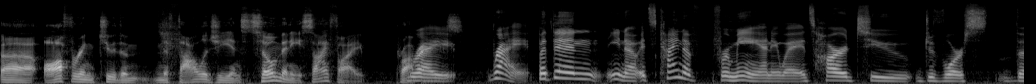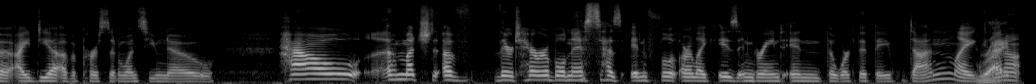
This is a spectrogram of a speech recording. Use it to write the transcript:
uh, offering to the mythology and so many sci-fi properties. Right. Right. But then, you know, it's kind of, for me anyway, it's hard to divorce the idea of a person once you know how uh, much of their terribleness has influ or like is ingrained in the work that they've done. Like, I Right. don't,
